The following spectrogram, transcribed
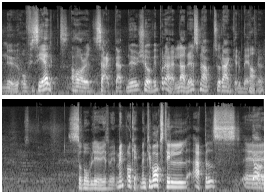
nu officiellt har sagt att nu kör vi på det här. Laddar det snabbt så rankar du bättre. Ja. Så då blir det jätteviktigt. Men okej, men tillbaks till Apples eh, Ja.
